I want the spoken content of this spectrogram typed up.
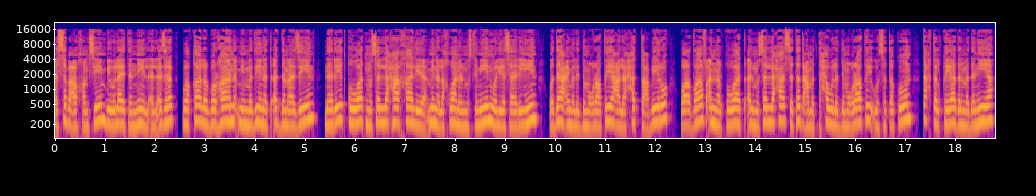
السبعة وخمسين بولاية النيل الأزرق وقال البرهان من مدينة الدمازين نريد قوات مسلحة خالية من الأخوان المسلمين واليساريين وداعمة للديمقراطية على حد تعبيره وأضاف أن القوات المسلحة ستدعم التحول الديمقراطي وستكون تحت القيادة المدنية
